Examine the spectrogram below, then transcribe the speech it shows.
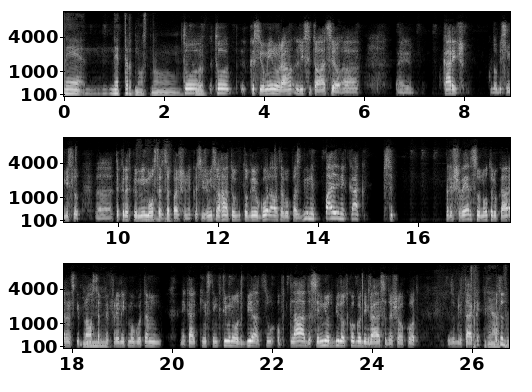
ne, netrdnost. No. To, to kar si omenil, ravno situacijo, uh, Karič, kdo bi si mislil, uh, takrat, ko je mimo Ostrca pršene, ko si že mislil, da to, to gre v gol, avto bo pa zbil, ne pa je nekako se prešvercal noter v kazenski prostor, Mm. mm. pa je Frelih mogel tam nekako instinktivno odbijati ob tla, da se ni odbilo od koga od igralcev, da je šel kot. To so bili take. Ja, Pa tudi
